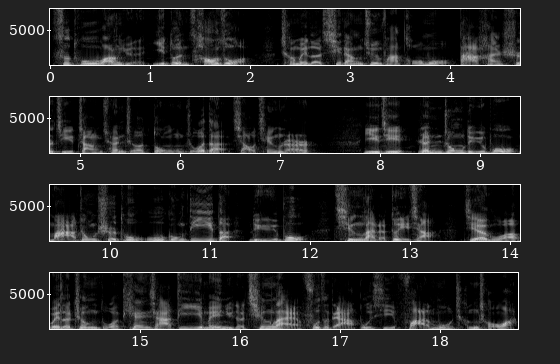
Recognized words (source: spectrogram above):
司徒王允一顿操作，成为了西凉军阀头目大汉实际掌权者董卓的小情人儿，以及人中吕布、马中赤兔、武功第一的吕布青睐的对象。结果为了争夺天下第一美女的青睐，父子俩不惜反目成仇啊！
